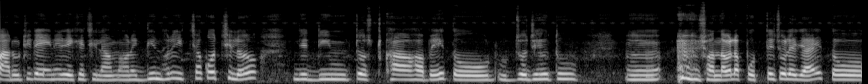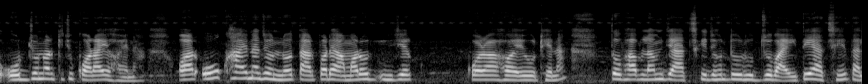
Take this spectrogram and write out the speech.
পাউরুটিটা এনে রেখেছিলাম। অনেক দিন ধরে ইচ্ছা করছিল যে ডিম টোস্ট খাওয়া হবে। তো রুদ্র যেহেতু সন্ধ্যাবেলা পড়তে চলে যায়, তো ওর জন্য আর কিছু করাই হয় না। আর ও খায় না জন্য তারপরে আমারও নিজের করা হয়ে ওঠে না। তো ভাবলাম যে আজকে যেহেতু রুদ্র বাড়িতে আছে, তাহলে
